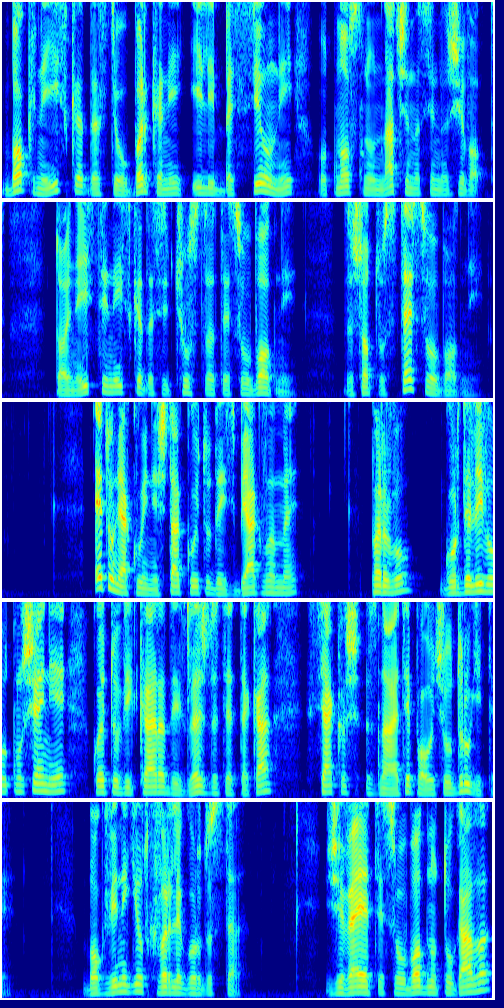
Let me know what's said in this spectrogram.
Бог не иска да сте объркани или безсилни относно начина си на живот. Той наистина иска да се чувствате свободни, защото сте свободни. Ето някои неща, които да избягваме. Първо, горделиве отношение, което ви кара да изглеждате така, сякаш знаете повече от другите. Бог винаги отхвърля гордостта. Живеете свободно тогава,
